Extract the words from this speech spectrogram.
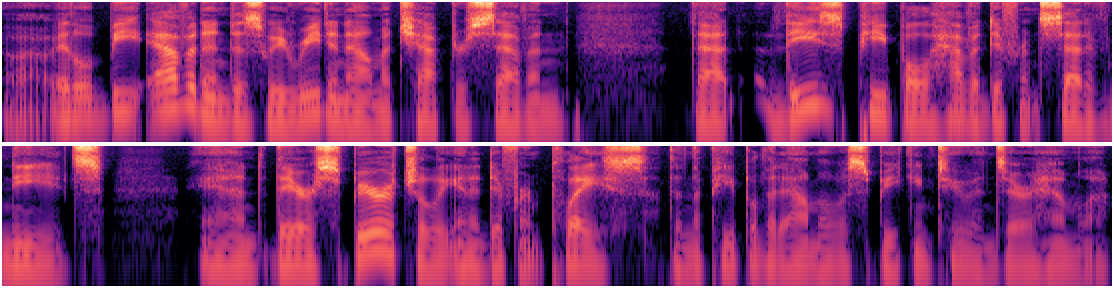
Uh, it'll be evident as we read in Alma chapter 7 that these people have a different set of needs and they are spiritually in a different place than the people that Alma was speaking to in Zarahemla.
